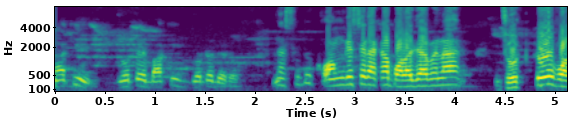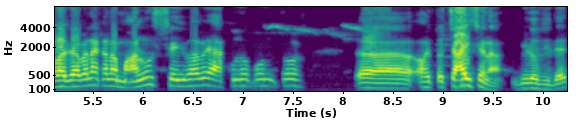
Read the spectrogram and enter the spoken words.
নাকি জোটে বাকি জোটেদেরও? না শুধু কংগ্রেসের একা বলা যাবে না জোটকেও বলা যাবে না কেন মানুষ সেইভাবে এখনও পর্যন্ত হয়তো চাইছে না বিরোধীদের।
